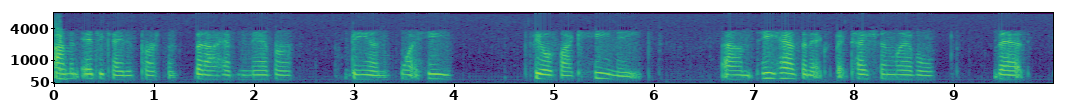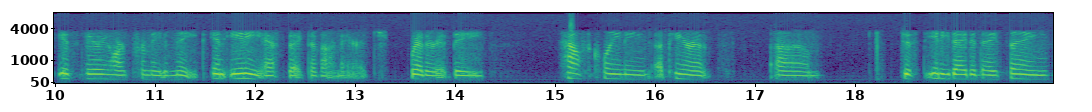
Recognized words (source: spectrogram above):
I'm an educated person, but I have never been what he feels like he needs. Um, he has an expectation level that it's very hard for me to meet in any aspect of our marriage, whether it be house cleaning, appearance, um, just any day to day thing.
